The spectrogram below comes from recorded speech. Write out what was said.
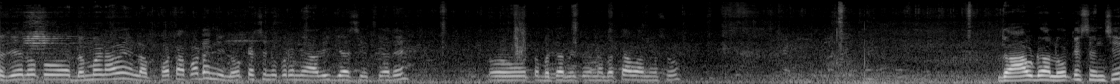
જે લોકો દમણ આવે ને ફોટા પાડે ને લોકેશન ઉપર અમે આવી ગયા છીએ અત્યારે. તો હું તો બધા મિત્રોને બતાવવાનો છું. જો આવડું આ લોકેશન છે,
